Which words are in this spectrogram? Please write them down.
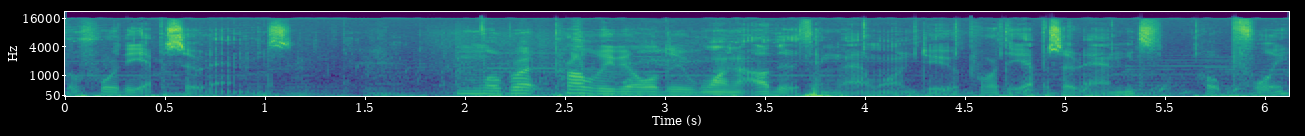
before the episode ends. And we'll probably be able to do one other thing that I want to do before the episode ends, hopefully.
